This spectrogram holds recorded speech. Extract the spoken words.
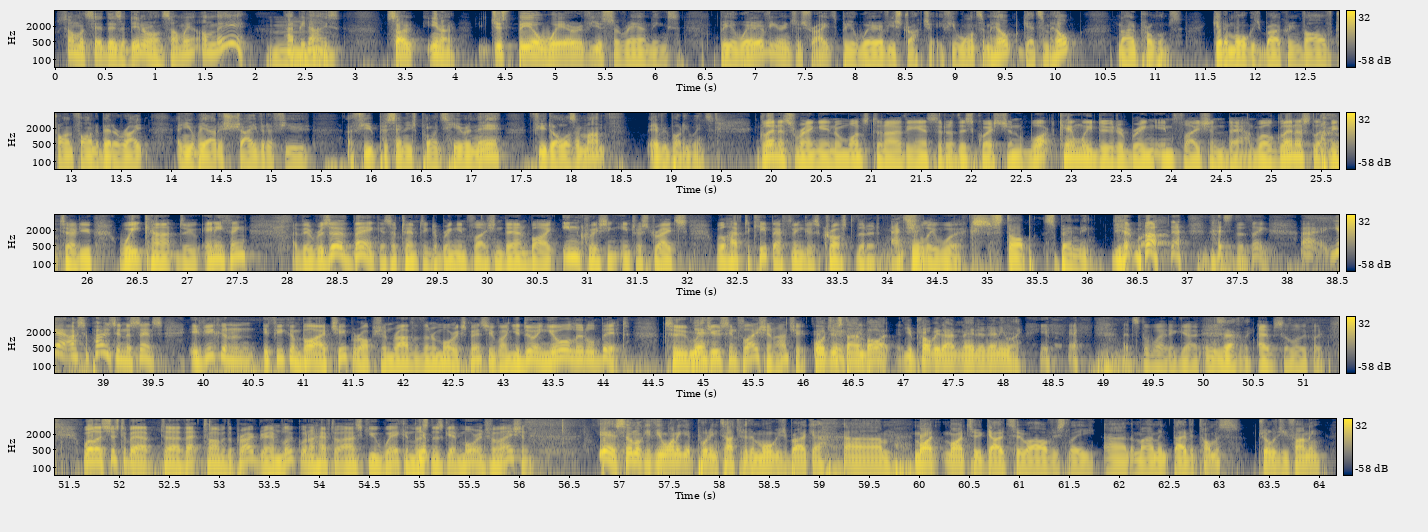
Someone said there's a dinner on somewhere. I'm there. Mm. Happy days. So, you know, just be aware of your surroundings, be aware of your interest rates, be aware of your structure. If you want some help, get some help, no problems. Get a mortgage broker involved, try and find a better rate, and you'll be able to shave it a few a few percentage points here and there, a few dollars a month. Everybody wins. Glennis rang in and wants to know the answer to this question. What can we do to bring inflation down? Well, Glennis, let me tell you, we can't do anything. The Reserve Bank is attempting to bring inflation down by increasing interest rates. We'll have to keep our fingers crossed that it actually works. Stop spending. Yeah, well, that's the thing. Uh, yeah, I suppose in a sense, if you can if you can buy a cheaper option rather than a more expensive one, you're doing your little bit to Yeah. reduce inflation, aren't you? Or just don't buy it. You probably don't need it anyway. yeah, that's the way to go. Exactly. Absolutely. Well, it's just about uh, that time of the program, Luke, when I have to ask you where can listeners get more information? Yeah, so look, if you want to get put in touch with a mortgage broker, um, my my two go to are obviously uh, at the moment David Thomas, Trilogy Funding.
